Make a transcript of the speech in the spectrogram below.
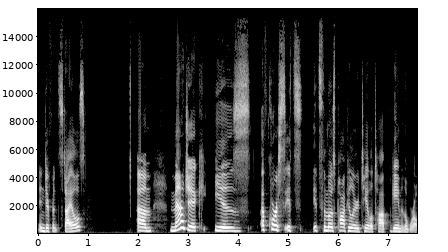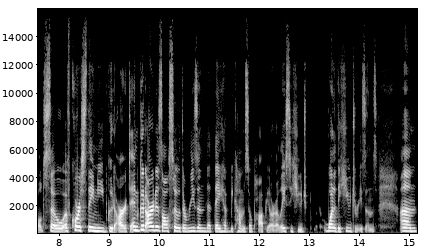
in different styles. Um, Magic is, of course, it's it's the most popular tabletop game in the world. So of course they need good art, and good art is also the reason that they have become so popular. At least a huge one of the huge reasons. Um,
